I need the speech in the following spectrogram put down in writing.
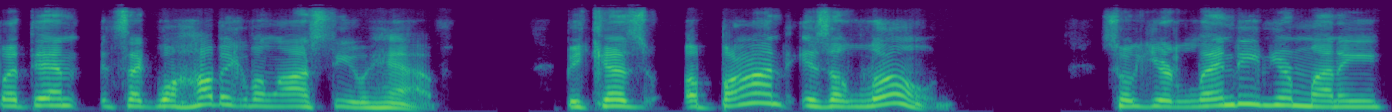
But then it's like, well, how big of a loss do you have? Because a bond is a loan. So you're lending your money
